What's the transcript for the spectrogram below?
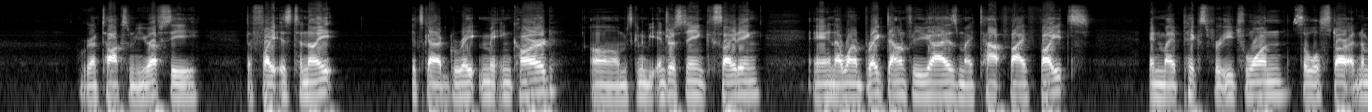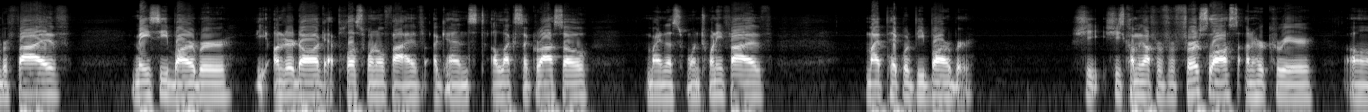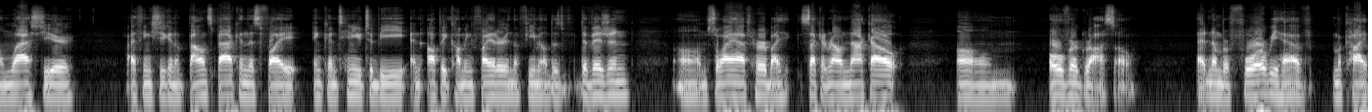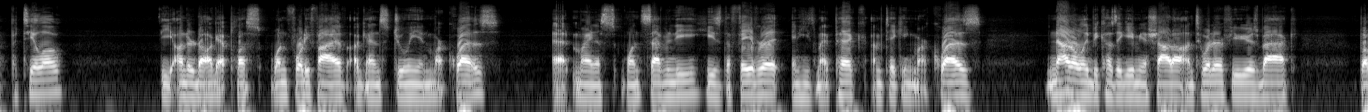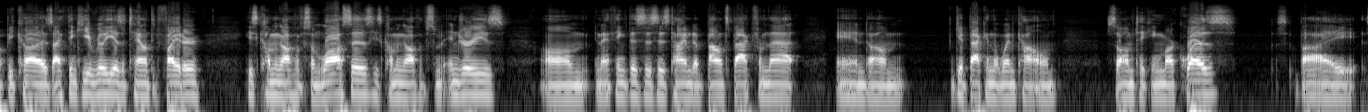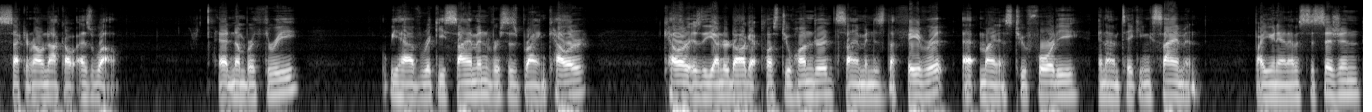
We're going to talk some UFC. The fight is tonight. It's got a great main card. Um, it's going to be interesting, exciting, and I want to break down for you guys my top five fights and my picks for each one. So we'll start at number five Maycee Barber, the underdog at plus 105 against Alexa Grasso, minus 125. My pick would be Barber. She, she's coming off of her first loss on her career um, last year. I think she's to bounce back in this fight and continue to be an up and coming fighter in the female division. Um, so I have her by second round knockout um, over Grasso. At number four, we have Maki Pitolo, the underdog at plus 145 against Julian Marquez at minus 170. He's the favorite, and he's my pick. I'm taking Marquez, not only because he gave me a shout out on Twitter a few years back, but because I think he really is a talented fighter. He's coming off of some losses, he's coming off of some injuries, um, and I think this is his time to bounce back from that and um, get back in the win column. So I'm taking Marquez by second round knockout as well. At number three, we have Ricky Simon versus Brian Kelleher. Kelleher is the underdog at plus 200. Simon is the favorite at minus 240, and I'm taking Simon by unanimous decision.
